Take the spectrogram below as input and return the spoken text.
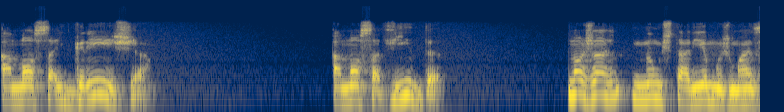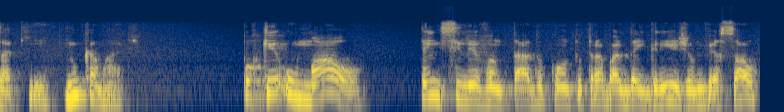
a nossa igreja, a nossa vida, nós já não estaríamos mais aqui, nunca mais. Porque o mal tem se levantado contra o trabalho da Igreja Universal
